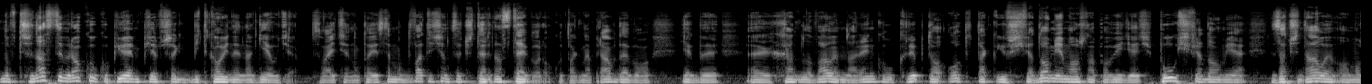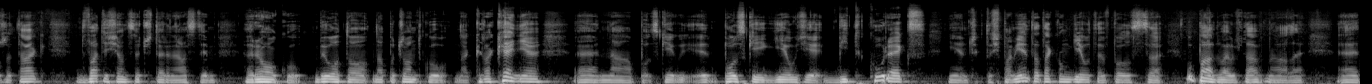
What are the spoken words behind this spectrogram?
no w 13 roku kupiłem pierwsze bitcoiny na giełdzie. Słuchajcie, no to jestem od 2014 roku tak naprawdę, bo jakby e, handlowałem na rynku krypto od tak już świadomie można powiedzieć, półświadomie. Zaczynałem, o może tak, w 2014 roku. Było to na początku na Krakenie, e, na polskiej, e, polskiej giełdzie Bitcurex. Nie wiem, czy ktoś pamięta taką giełdę w Polsce. Upadła już dawno, ale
